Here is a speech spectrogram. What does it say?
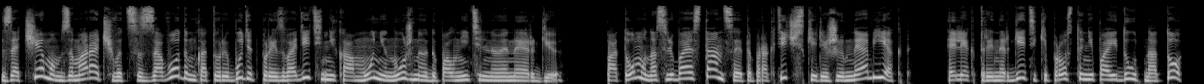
Зачем им заморачиваться с заводом, который будет производить никому не нужную дополнительную энергию? Потом у нас любая станция — это практически режимный объект. Электроэнергетики просто не пойдут на то,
